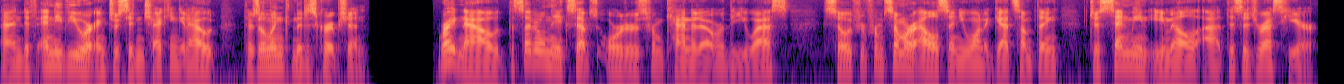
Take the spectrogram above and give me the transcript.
and if any of you are interested in checking it out, there's a link in the description. Right now, the site only accepts orders from Canada or the US, so if you're from somewhere else and you want to get something, just send me an email at this address here.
